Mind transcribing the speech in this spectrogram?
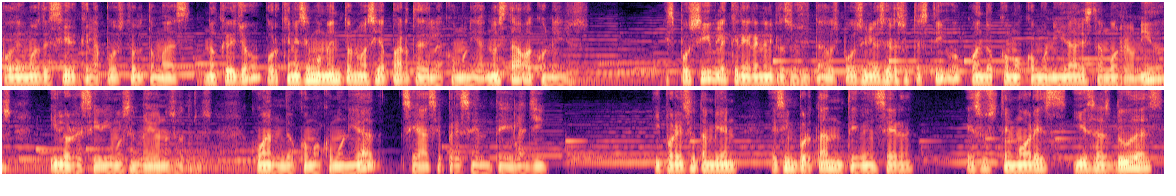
Podemos decir que el apóstol Tomás no creyó porque en ese momento no hacía parte de la comunidad, no estaba con ellos. Es posible creer en el resucitado, es posible ser su testigo cuando como comunidad estamos reunidos y lo recibimos en medio de nosotros, cuando como comunidad se hace presente Él allí. Y por eso también es importante vencer esos temores y esas dudas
